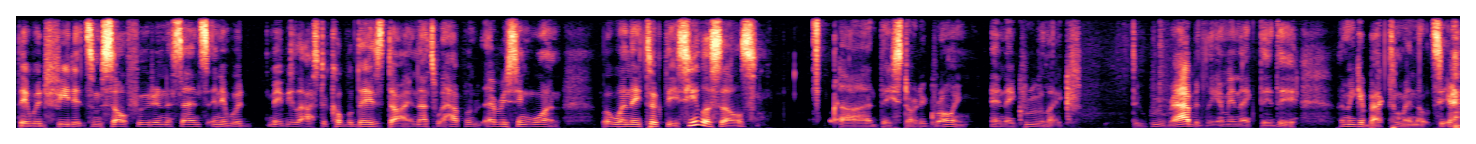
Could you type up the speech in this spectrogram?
they would feed it some cell food in a sense, and it would maybe last a couple days, die, and that's what happened with every single one. But when they took these HeLa cells, uh, they started growing, and they grew like they grew rapidly. I mean, like they, they let me get back to my notes here.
